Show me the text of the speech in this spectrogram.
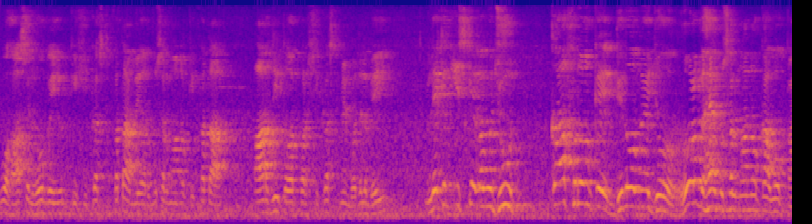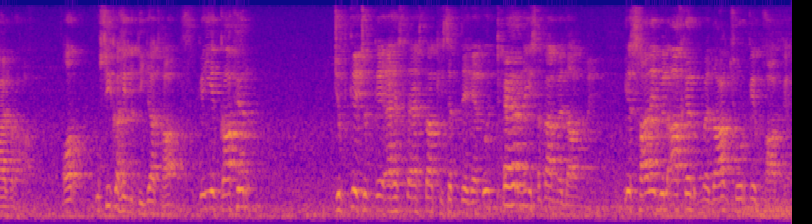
وہ حاصل ہو گئی، ان کی شکست فتح میں اور مسلمانوں کی فتح عارضی طور پر شکست میں بدل گئی۔ لیکن اس کے باوجود کافروں کے دلوں میں جو رعب ہے مسلمانوں کا وہ قائم رہا۔ اور اسی کا ہی نتیجہ تھا کہ یہ کافر چپکے چپکے آہستہ آہستہ کھسکتے گئے، کوئی ٹھہر نہیں سکا میدان میں۔ یہ سارے بالآخر میدان چھوڑ کے بھاگ گئے۔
